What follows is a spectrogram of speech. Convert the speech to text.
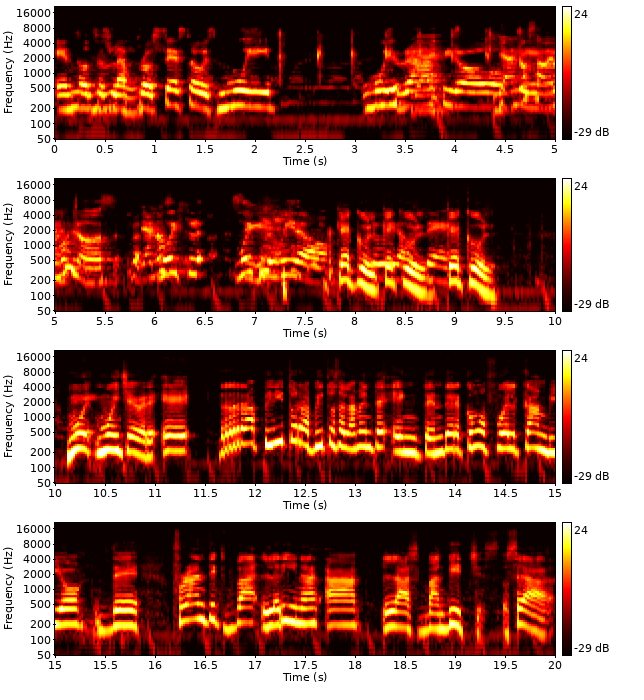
entonces Ujú. el proceso es muy, muy rápido. Ya no sí. sabemos los. Ya muy, flu- muy Sí. fluido. Qué cool, qué Fluido, cool, sí. qué cool. Muy, muy chévere. Eh, rapidito, rapidito solamente entender cómo fue el cambio de Frantic Ballerinas a las Bandiches. O sea,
